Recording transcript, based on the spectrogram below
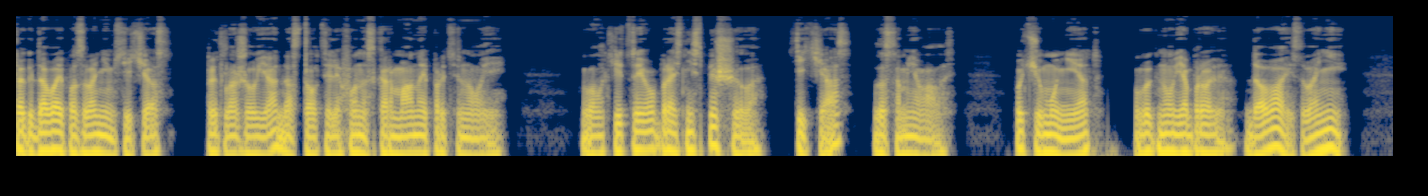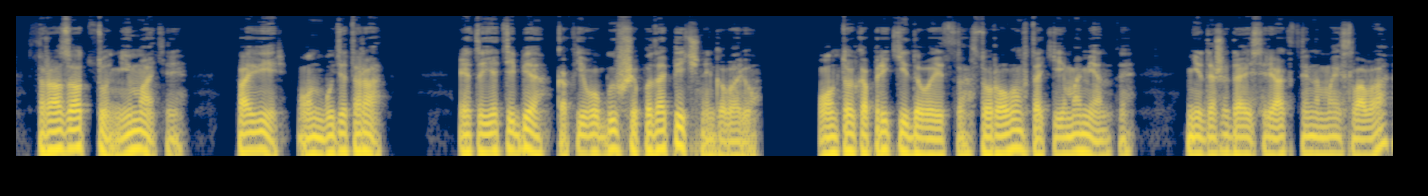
«Так давай позвоним сейчас», предложил я, достал телефон из кармана и протянул ей. Волчица его брать не спешила. «Сейчас?» – засомневалась. «Почему нет?» – выгнул я брови. «Давай, звони. Сразу отцу, не матери. Поверь, он будет рад. Это я тебе, как его бывший подопечный, говорю. Он только прикидывается суровым в такие моменты. Не дожидаясь реакции на мои слова,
